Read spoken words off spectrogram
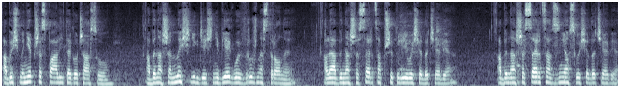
abyśmy nie przespali tego czasu, aby nasze myśli gdzieś nie biegły w różne strony, ale aby nasze serca przytuliły się do Ciebie, aby nasze serca wzniosły się do Ciebie,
